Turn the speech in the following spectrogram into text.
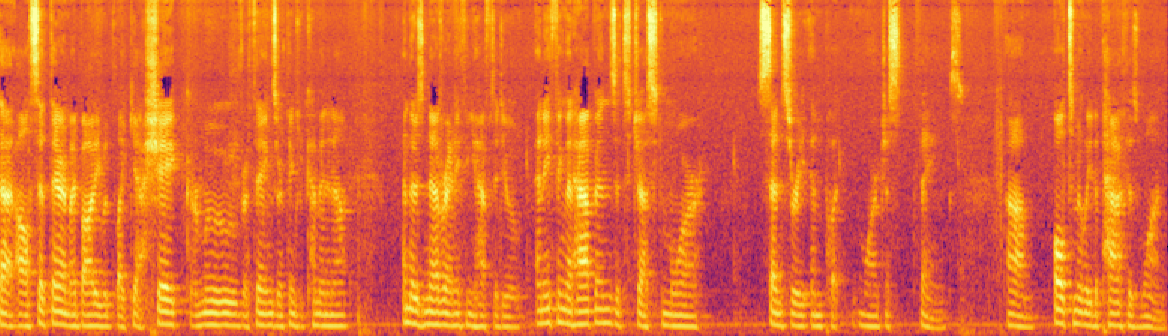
That I'll sit there and my body would like, yeah, shake or move or things or things would come in and out. And there's never anything you have to do. Anything that happens, it's just more sensory input, more just things. Um, ultimately, the path is one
